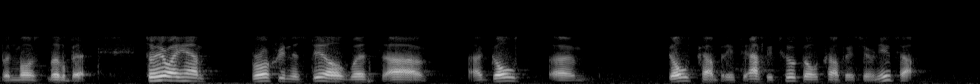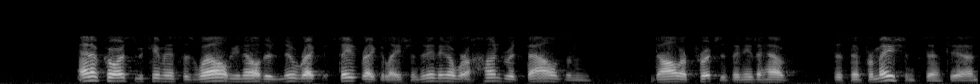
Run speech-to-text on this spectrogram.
but most little bit. So here I am brokering this deal with uh, a gold um, gold company, actually two gold companies here in Utah. And of course, we came in and says, well, you know, there's new state regulations. Anything over a hundred thousand dollar purchase, they need to have this information sent in.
